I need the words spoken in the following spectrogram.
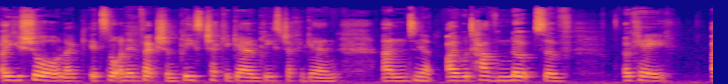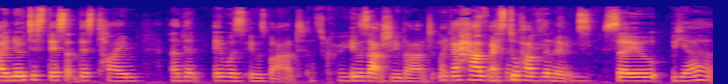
are you sure like it's not an infection please check again please check again and Yeah. i would have notes of okay i noticed this at this time and then it was it was bad That's crazy. it was actually bad like i have i still have the notes so yeah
